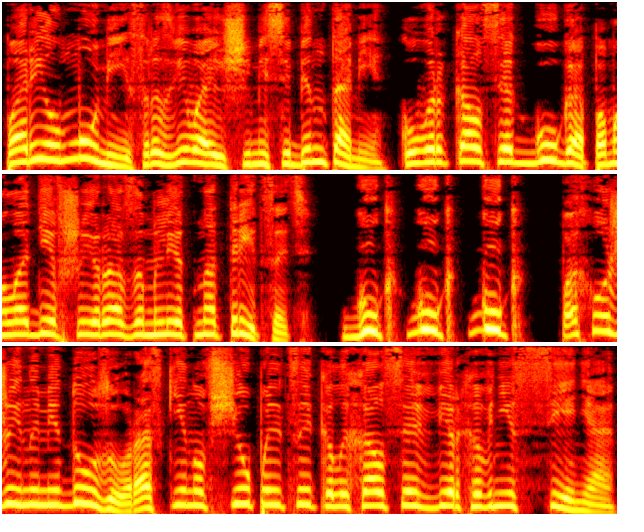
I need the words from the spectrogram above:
Парил мумии с развивающимися бинтами. Кувыркался Гуга, помолодевший разом лет на тридцать. Гук, гук, гук! Похожий на медузу, раскинув щупальцы, колыхался вверх-вниз Сеня.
